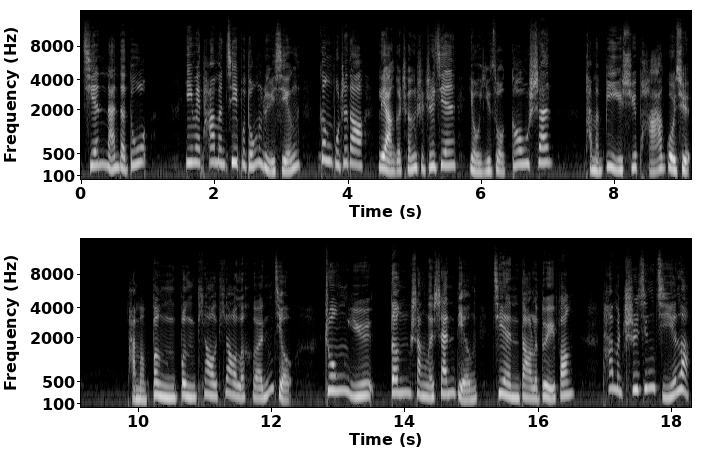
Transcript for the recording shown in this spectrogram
艰难得多，因为他们既不懂旅行，更不知道两个城市之间有一座高山，他们必须爬过去。他们蹦蹦跳跳了很久，终于登上了山顶，见到了对方。他们吃惊极了。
